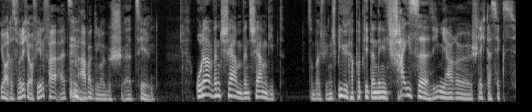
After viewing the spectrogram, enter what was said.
Ja, das würde ich auf jeden Fall als abergläubisch äh, zählen. Oder wenn Scherben, wenn es Scherben gibt. Zum Beispiel, wenn ein Spiegel kaputt geht, dann denke ich, scheiße. Sieben Jahre schlechter Sex.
